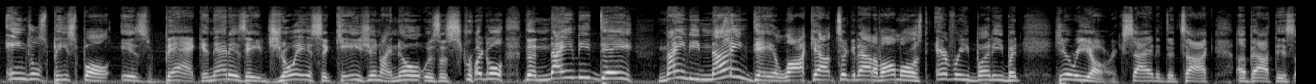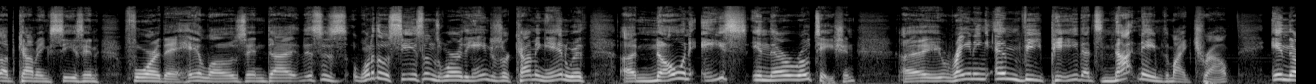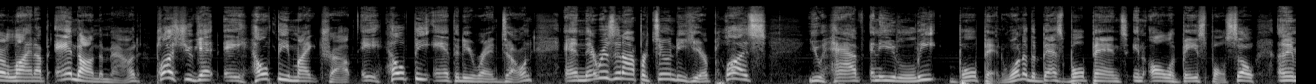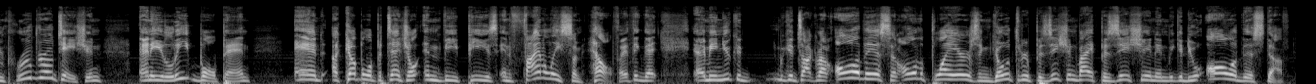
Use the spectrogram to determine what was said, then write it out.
Angels baseball is back, and that is a joyous occasion. I know it was a struggle. The 90 day, 99 day lockout took it out of almost everybody, but here we are, excited to talk about this upcoming season for the Halos. And uh, this is one of those seasons where the Angels are coming in with a known ace in their rotation a reigning MVP that's not named Mike Trout in their lineup and on the mound. Plus, you get a healthy Mike Trout, a healthy Anthony Rendon, and there is an opportunity here. Plus, you have an elite bullpen, one of the best bullpens in all of baseball. So, an improved rotation, an elite bullpen, and a couple of potential MVPs, and finally some health. I think that, I mean, you could we could talk about all this and all the players and go through position by position, and we could do all of this stuff.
